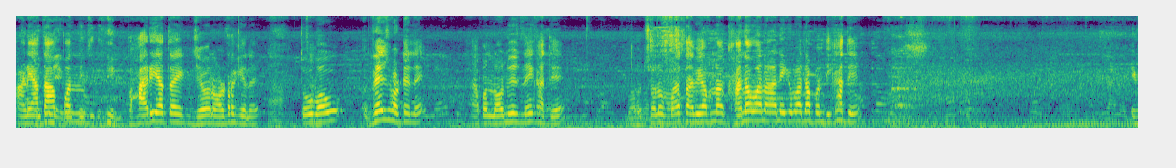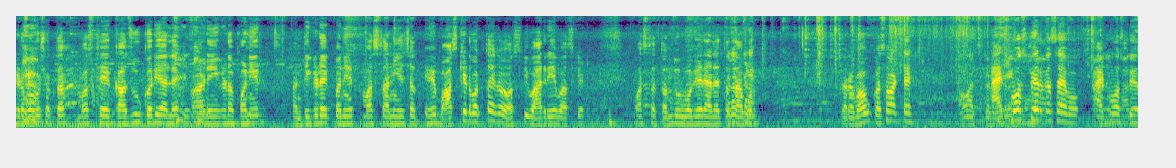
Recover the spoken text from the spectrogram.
आणि आता आपण भारी आता एक जेवण ऑर्डर केलंय. तो भाऊ वेज हॉटेल है अपन नॉन वेज नहीं खाते. तो चलो मस्त अभी अपना खाना वाना आने के बाद आपण दिखाते. इकडे बघू शकता मस्त हे काजू करी आलंय आणि इकडं पनीर. आणि तिकडे एक पनीर मस्त आणि याच्यात हे बास्केट बघताय का? असली भारी आहे बास्केट. मस्त तंदूर वगैरे आले तर आपण तर भाऊ कसं वाटतंय? ऍटमॉस्फिअर कसं आहे भाऊ? ऍटमॉस्फिअर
